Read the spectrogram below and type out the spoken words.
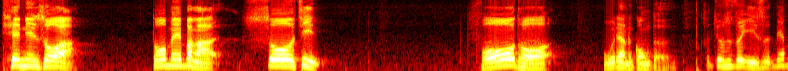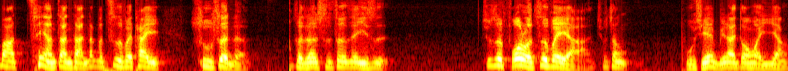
天天说啊，都没办法说尽佛陀无量的功德，就是这意思，没办法称扬赞叹，那个智慧太殊胜了，不可能是这这意思，就是佛陀智慧啊，就像普贤弥那段话一样。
